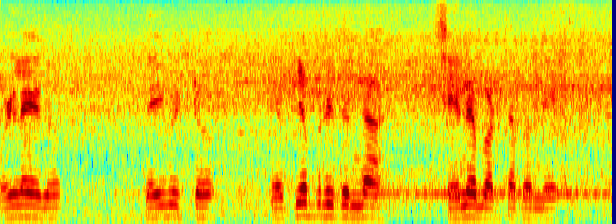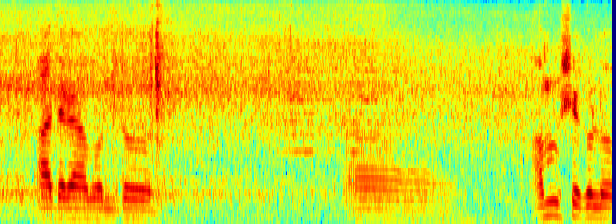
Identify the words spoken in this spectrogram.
ಒಳ್ಳೆಯದು. ದಯವಿಟ್ಟು ಪ್ರತಿಯೊಬ್ಬರು ಇದನ್ನು ಸೇನೆ ಮಾಡ್ತಾ ಬನ್ನಿ. ಅದರ ಒಂದು ಅಂಶಗಳು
